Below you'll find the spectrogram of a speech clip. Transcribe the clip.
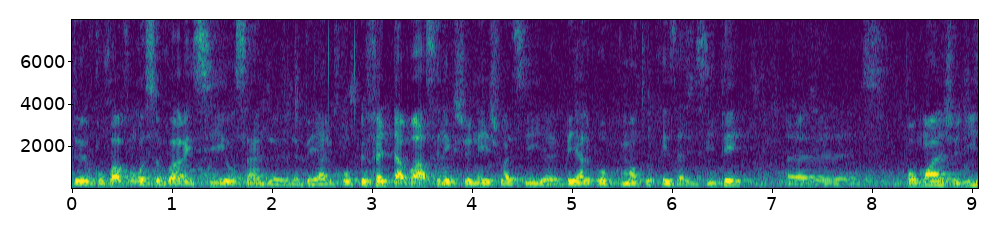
de pouvoir vous recevoir ici au sein de, Béal Group. Le fait d'avoir sélectionné et choisi euh, Béal Group comme entreprise à visiter, euh, pour moi, je dis,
